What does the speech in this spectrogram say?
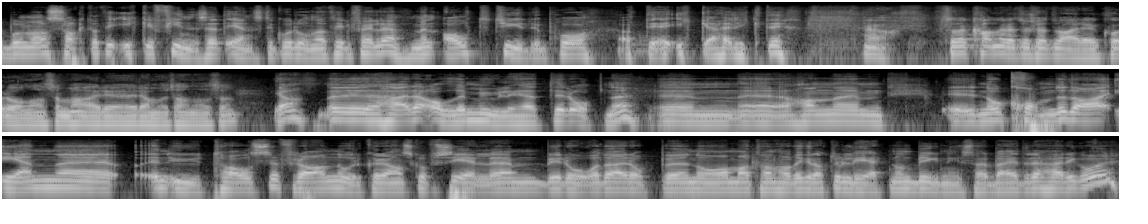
hvor man, har, sagt at det ikke finnes et eneste koronatilfelle, men alt tyder på at det ikke er riktig. Ja, Så det kan rett og slett være korona som har eh, rammet han også? Ja, eh, her er alle muligheter åpne. Eh, han nå kom det da en, eh, en uttalelse fra nordkoreanske offisielle byrået der oppe nå om at han hadde gratulert noen bygningsarbeidere her i går.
